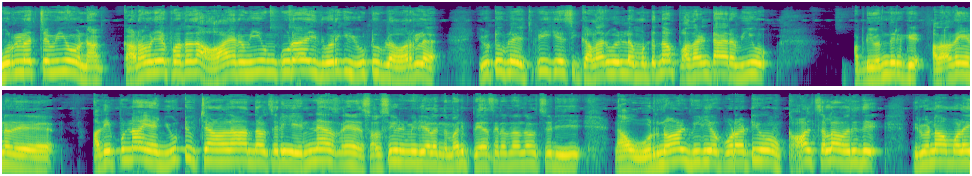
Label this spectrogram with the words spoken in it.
ஒரு லட்சமையும் நான் கடவுளையே பார்த்தது ஆயிரம் வியூ கூட இது வரைக்கும் யூடியூப்பில் வரல யூடியூப்பில் ஹெச்பிகேசி கலர் மட்டும்தான் பதினெட்டாயிரம் வியூ அப்படி வந்திருக்கு. அதாவது எனது அது எப்படின்னா என் யூடியூப் சேனலாக இருந்தாலும் சரி என்ன சோசியல் மீடியாவில் இந்த மாதிரி பேசுகிறதா இருந்தாலும் சரி நான் ஒரு நாள் வீடியோ போடாட்டியும் கால்ஸ் எல்லாம் வருது. திருவண்ணாமலை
